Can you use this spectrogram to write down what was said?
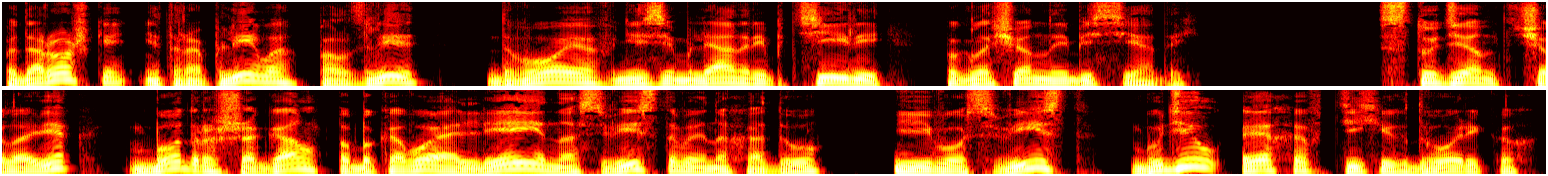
По дорожке неторопливо ползли двое внеземлян-рептилий, поглощенные беседой. Студент-человек бодро шагал по боковой аллее, насвистывая на ходу, и его свист будил эхо в тихих двориках.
